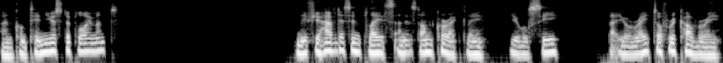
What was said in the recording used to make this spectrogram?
and continuous deployment. And if you have this in place and it's done correctly, you will see that your rate of recovery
